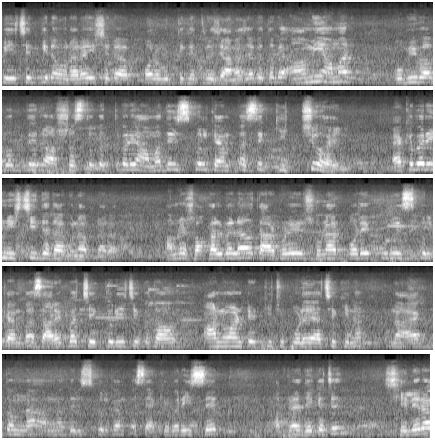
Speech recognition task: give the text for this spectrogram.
পেয়েছেন কিনা ওনারাই সেটা পরবর্তী ক্ষেত্রে জানা যাবে। তবে আমি আমার অভিভাবকদের আশ্বস্ত করতে পারি, আমাদের স্কুল ক্যাম্পাসে কিচ্ছু হয়নি। একেবারে নিশ্চিন্তে থাকুন আপনারা। আমরা সকালবেলাও, তারপরে শোনার পরে পুরো স্কুল ক্যাম্পাস আরেকবার চেক করিয়েছি কোথাও আনওয়ান্টেড কিছু পড়ে আছে কিনা। না, একদম না, আমাদের স্কুল ক্যাম্পাস একেবারেই সেফ আপনারা দেখেছেন, ছেলেরা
